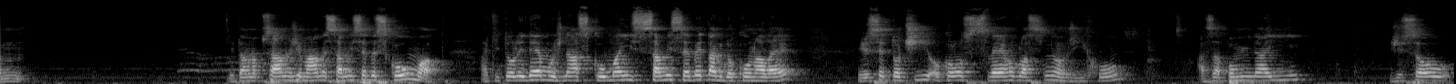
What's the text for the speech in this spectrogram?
Um, je tam napsáno, že máme sami sebe zkoumat. A tito lidé možná zkoumají sami sebe tak dokonale, že se točí okolo svého vlastního hříchu a zapomínají, že jsou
